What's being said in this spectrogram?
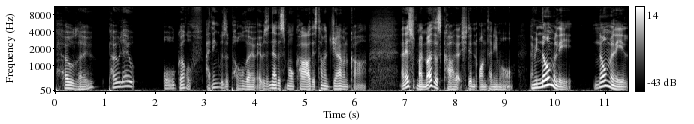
Polo. Polo or Golf. I think it was a Polo. It was another small car, this time a German car. And this was my mother's car that she didn't want anymore. I mean, normally, normally,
